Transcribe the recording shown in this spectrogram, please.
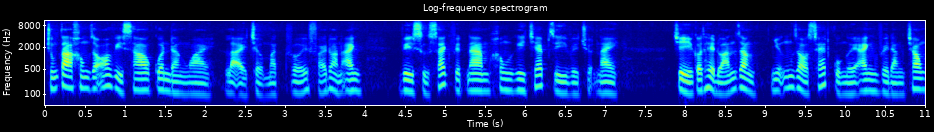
Chúng ta không rõ vì sao quân đằng ngoài lại trở mặt với phái đoàn Anh vì sử sách Việt Nam không ghi chép gì về chuyện này – chỉ có thể đoán rằng những dò xét của người Anh về đằng trong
